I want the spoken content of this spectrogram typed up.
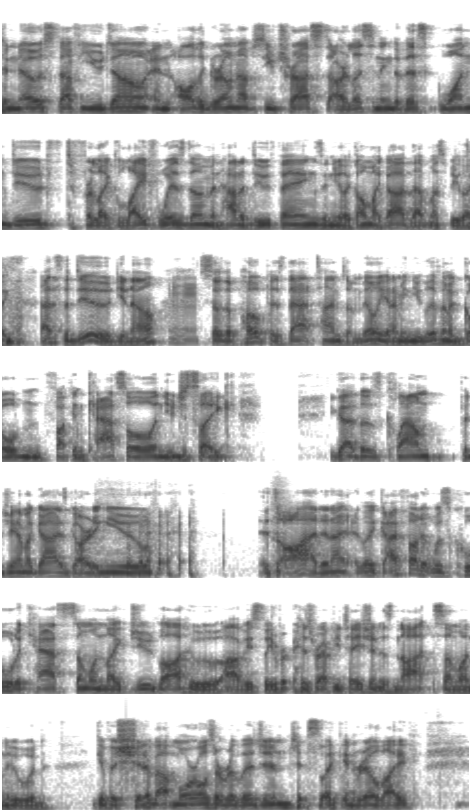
to know stuff you don't, and all the grown-ups you trust are listening to this one dude f- for like life wisdom and how to do things, and you're like, oh my god, that must be like that's the dude, you know. Mm-hmm. So the Pope is that times a million. I mean, you live in a golden fucking castle, and you just like you got those clown pajama guys guarding you. it's odd, and I like I thought it was cool to cast someone like Jude Law, who obviously his reputation is not someone who would give a shit about morals or religion, just like in real life.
